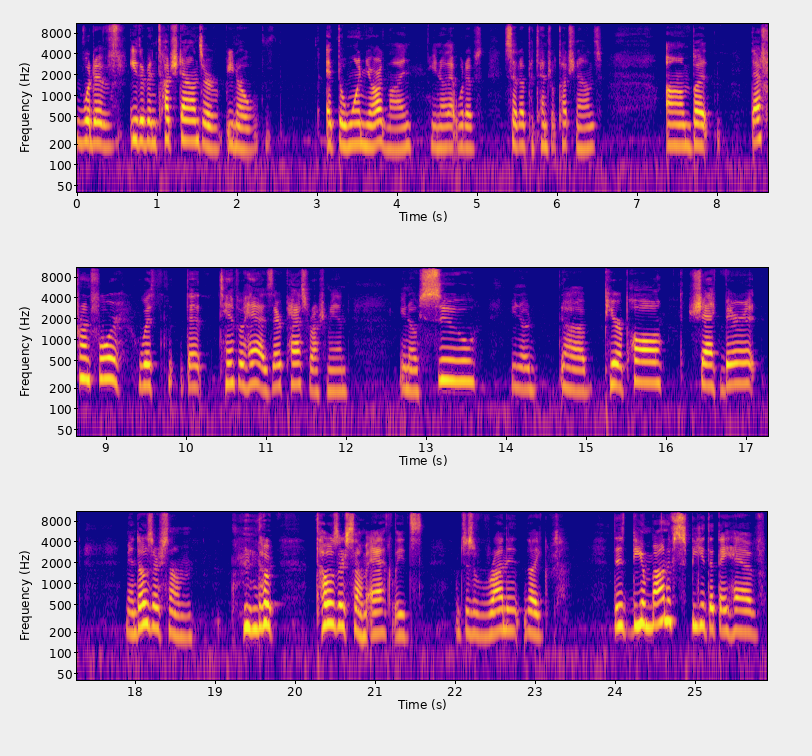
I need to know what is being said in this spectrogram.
would have either been touchdowns or, you know, at the one yard line. You know, that would have set up potential touchdowns. Um, but that front four with that Tampa has, their pass rush, man. You know, Suh, you know, uh, Pierre Paul, Shaq Barrett. Man, those are some those are some athletes just running like the the amount of speed that they have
